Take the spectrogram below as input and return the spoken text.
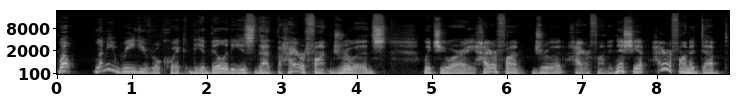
Well, let me read you real quick the abilities that the Hierophant Druids which you are a Hierophant Druid, Hierophant Initiate, Hierophant Adept,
